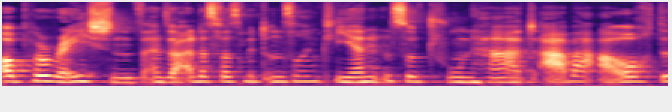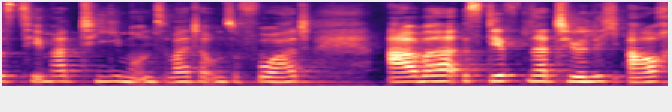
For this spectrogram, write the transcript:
Operations, also alles, was mit unseren Klienten zu tun hat, aber auch das Thema Team und so weiter und so fort. Aber es gibt natürlich auch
